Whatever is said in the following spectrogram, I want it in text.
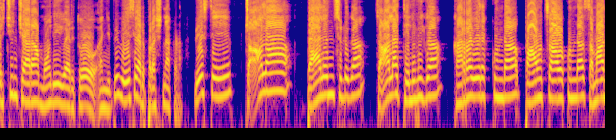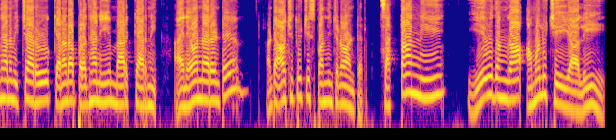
చర్చించారా మోదీ గారితో అని చెప్పి వేశారు ప్రశ్న అక్కడ. వేస్తే చాలా బ్యాలెన్స్డ్గా చాలా తెలివిగా కర్ర విరక్కుండా పాము చావకుండా సమాధానం ఇచ్చారు కెనడా ప్రధాని మార్క్ క్యార్ని. ఆయన ఏమన్నారంటే అంటే ఆచితూచి స్పందించడం అంటారు. చట్టాన్ని ఏ విధంగా అమలు చేయాలి?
